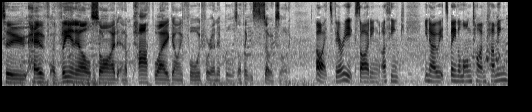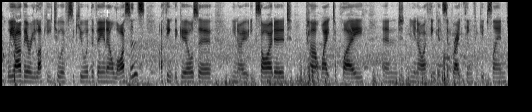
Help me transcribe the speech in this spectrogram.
to have a VNL side and a pathway going forward for our netballers? I think it's so exciting. Oh, it's very exciting. I think, you know, it's been a long time coming. We are very lucky to have secured the VNL license. I think the girls are, you know, excited, can't wait to play, and, you know, I think it's a great thing for Gippsland.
